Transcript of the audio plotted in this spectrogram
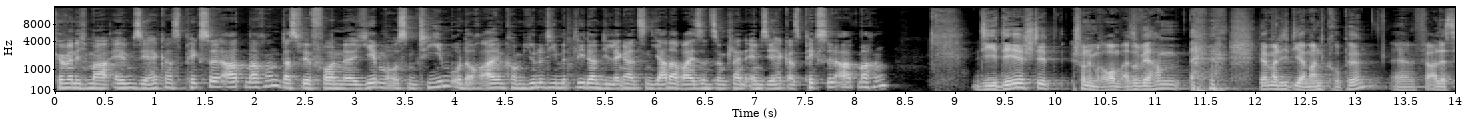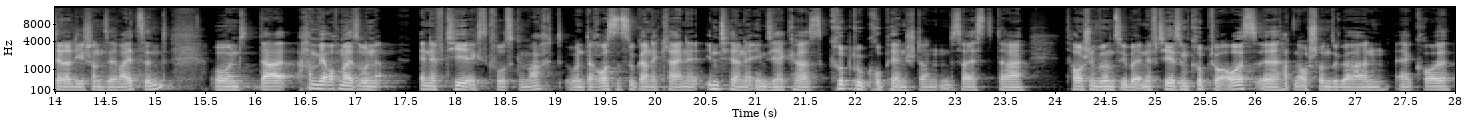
Können wir nicht mal AMC Hackers Pixel Art machen, dass wir von äh, jedem aus dem Team und auch allen Community-Mitgliedern, die länger als ein Jahr dabei sind, so einen kleinen AMC Hackers Pixel Art machen? Die Idee steht schon im Raum. Also wir haben, wir haben mal die Diamantgruppe äh, für alle Seller, die schon sehr weit sind. Und da haben wir auch mal so einen NFT-Exkurs gemacht und daraus ist sogar eine kleine interne AMC Hackers Krypto-Gruppe entstanden. Das heißt, da tauschen wir uns über NFTs und Krypto aus, äh, hatten auch schon sogar einen äh, Call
